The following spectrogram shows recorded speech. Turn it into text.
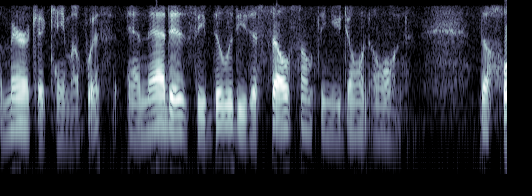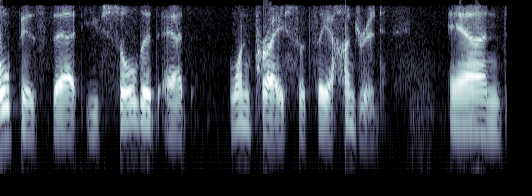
America came up with, and that is the ability to sell something you don't own. The hope is that you've sold it at one price, let's say a hundred, and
